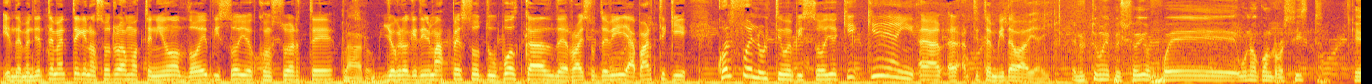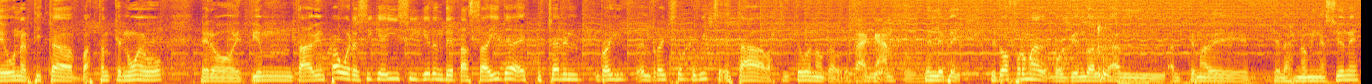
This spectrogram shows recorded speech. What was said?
independientemente que nosotros hemos tenido dos episodios con suerte, Claro. yo creo que tiene más peso tu podcast de Rise of the Beat. Aparte que, ¿cuál fue el último episodio? ¿Qué, artista invitado había ahí? El último episodio fue uno con Resist, que es un artista bastante nuevo, pero es bien, estaba bien power, así que ahí si quieren de pasadita escuchar el, Rise- el Rise of the Beats, está bastante bueno, cabrón. Bacán, pues. Denle play. De todas formas, volviendo al, al- al tema de, de las nominaciones,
